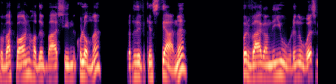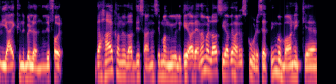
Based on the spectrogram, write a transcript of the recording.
og hvert barn hadde hver sin kolonne, for at de fikk en stjerne for hver gang de gjorde noe som jeg kunne belønne dem for. Det her kan jo da designes i mange ulike arenaer, men la oss si at vi har en skolesetting hvor barn ikke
